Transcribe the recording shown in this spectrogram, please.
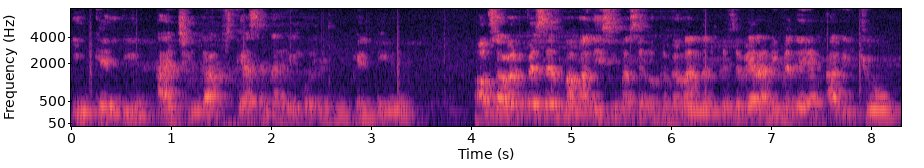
Inkendin, ay chingados, ¿qué hacen ahí, güey, en Inkendin, Vamos a ver peces mamadísimas en lo que me mandan. Que se vea el anime de Abichu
